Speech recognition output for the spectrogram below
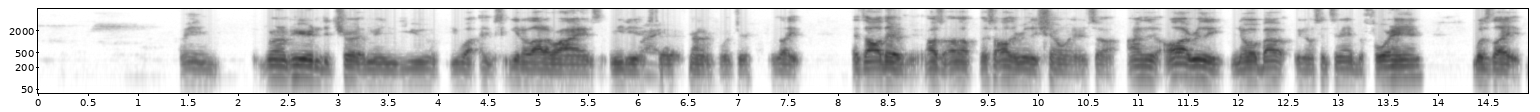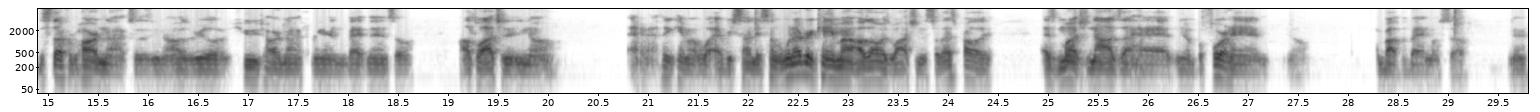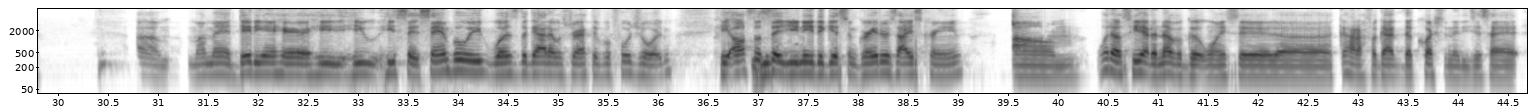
I mean, growing up here in Detroit, I mean, you you wa- you get a lot of lines, media, Right. kind of what you're like. That's all they're also all, that's all they're really showing. And so honestly, all I really know about you know Cincinnati beforehand was like the stuff from Hard Knocks. you know, I was a real huge Hard Knocks fan back then, so I was watching it. You know, I think it came out what every Sunday. So whenever it came out, I was always watching it. So that's probably as much knowledge I had, you know, beforehand, you know, about the Bengals. So yeah. Um, my man Diddy in here, he he he said Sam Bowie was the guy that was drafted before Jordan. He also Mhm. said you need to get some Graeter's ice cream. Um, what else? He had another good one. He said, uh, God, I forgot the question that he just had.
